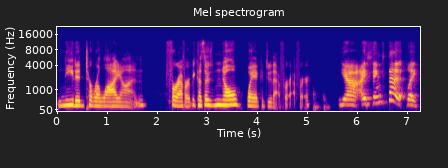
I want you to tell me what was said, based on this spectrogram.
needed to rely on forever because there's no way i could do that forever Yeah, I think that like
